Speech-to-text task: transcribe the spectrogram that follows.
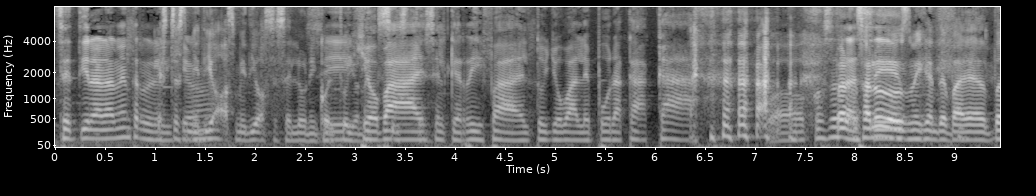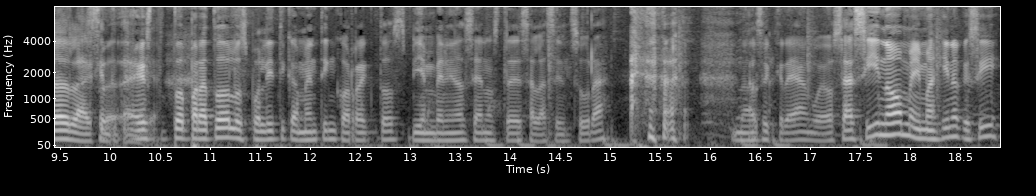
Se tirarán entre religiones. Este es mi Dios, mi Dios es el único, el Sí, tuyo no Jehová existe. es el que rifa, el tuyo vale pura caca. Cosas Pero así. saludos, mi gente, para toda la gente. Esto para todos los políticamente incorrectos, bienvenidos sean ustedes a la censura. No se crean, güey. O sea, sí, no, me imagino que sí.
